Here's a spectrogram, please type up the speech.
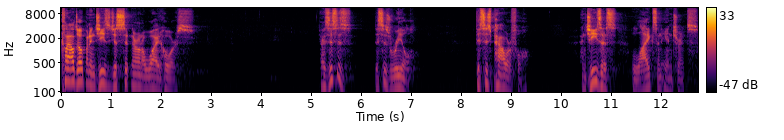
Clouds open and Jesus just sitting there on a white horse. Guys, this is this is real. This is powerful. And Jesus likes an entrance.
